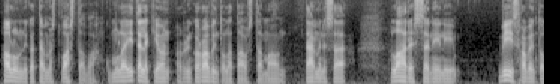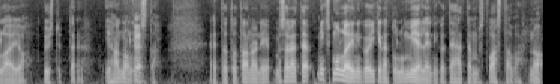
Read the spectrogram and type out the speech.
halun niin tämmöistä vastaavaa. Kun mulla itsellekin on niin ravintolataustaa, mä oon tähän mennessä Lahdessa, niin, niin viisi ravintolaa jo pystyttänyt ihan nollasta. Okay. Että tota, no, niin mä sanoin, että miksi mulle ei niin ikinä tullut mieleen niin tehdä tämmöistä vastaavaa. No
